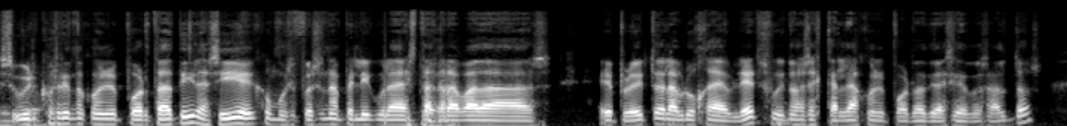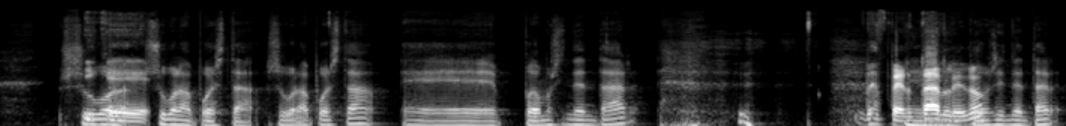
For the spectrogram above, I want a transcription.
Subir corriendo con el portátil así, ¿eh? como si fuese una película de estas grabadas. El proyecto de la bruja de Blair, subiendo las escaleras con el portátil así dando saltos. Subo, que- la, subo la apuesta. Subo la apuesta. eh, podemos intentar. Despertarle, eh, ¿no? Podemos intentar.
